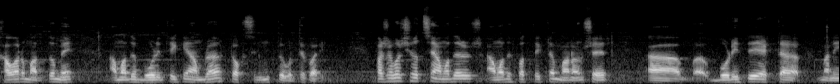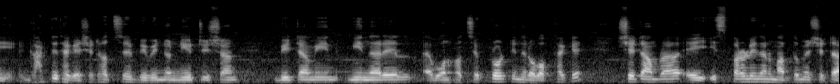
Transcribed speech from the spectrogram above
খাওয়ার মাধ্যমে আমাদের বডি থেকে আমরা টক্সিন মুক্ত করতে পারি। পাশাপাশি হচ্ছে আমাদের আমাদের প্রত্যেকটা মানুষের বডিতে একটা মানে ঘাটতি থাকে, সেটা হচ্ছে বিভিন্ন নিউট্রিশন ভিটামিন, মিনারেল এবং হচ্ছে প্রোটিনের অভাব থাকে, সেটা আমরা এই স্পারোলিনার মাধ্যমে সেটা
